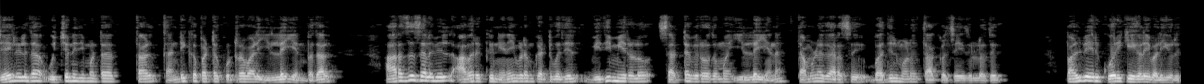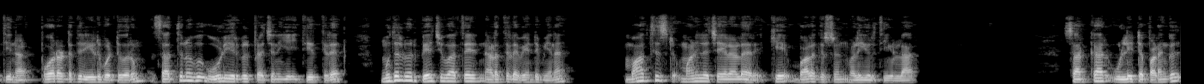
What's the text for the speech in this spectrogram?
ஜெயலலிதா உச்சநீதிமன்றத்தால் தண்டிக்கப்பட்ட குற்றவாளி இல்லை என்பதால் அரசு செலவில் அவருக்கு நினைவிடம் கட்டுவதில் விதிமீறலோ சட்டவிரோதமோ இல்லை என தமிழக அரசு பதில் மனு தாக்கல் செய்துள்ளது. பல்வேறு கோரிக்கைகளை வலியுறுத்தி போராட்டத்தில் ஈடுபட்டு வரும் சத்துணவு ஊழியர்கள் பிரச்சனையை தீர்த்திட முதல்வர் பேச்சுவார்த்தை நடத்திட வேண்டும் என மார்க்சிஸ்ட் மாநில செயலாளர் கே. பாலகிருஷ்ணன் வலியுறுத்தியுள்ளார். சர்க்கார் உள்ளிட்ட படங்கள்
